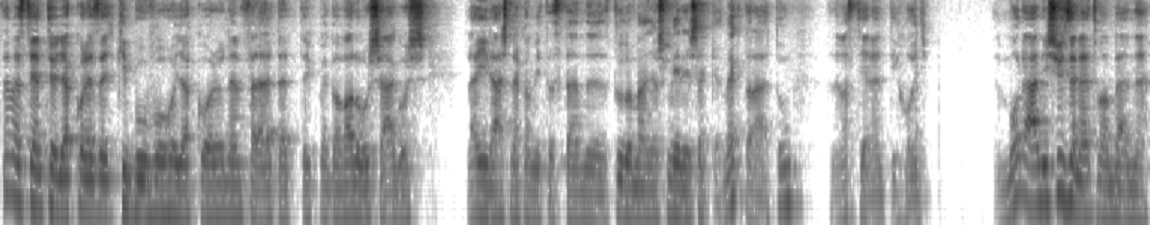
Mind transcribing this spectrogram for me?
nem azt jelenti, hogy akkor ez egy kibúvó, hogy akkor nem feleltették meg a valóságos leírásnak, amit aztán tudományos mérésekkel megtaláltunk, hanem azt jelenti, hogy morális üzenet van benne.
